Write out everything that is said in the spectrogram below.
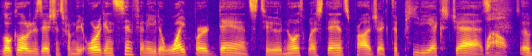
local organizations from the Oregon Symphony to Whitebird Dance to Northwest Dance Project to PDX Jazz. Wow. So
